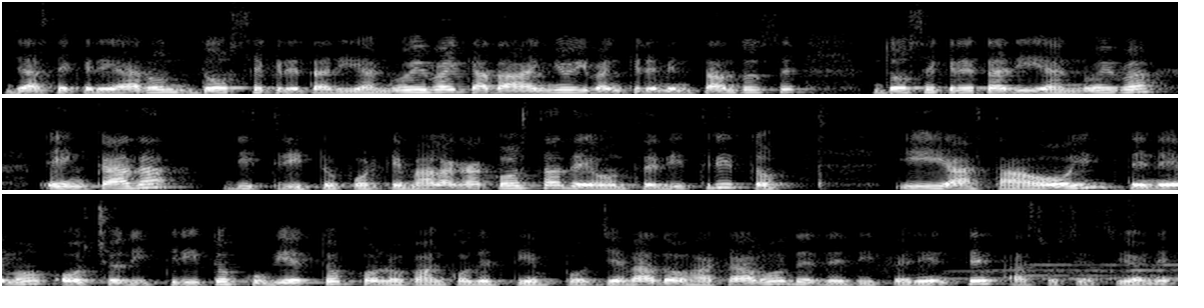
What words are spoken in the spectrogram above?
ya se crearon dos secretarías nuevas y cada año iba incrementándose dos secretarías nuevas en cada distritos, porque Málaga consta de 11 distritos y hasta hoy tenemos 8 distritos cubiertos con los bancos del tiempo, llevados a cabo desde diferentes asociaciones.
